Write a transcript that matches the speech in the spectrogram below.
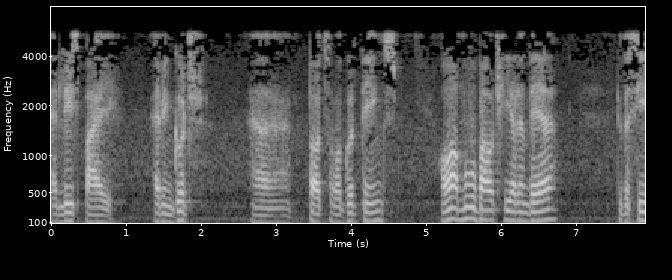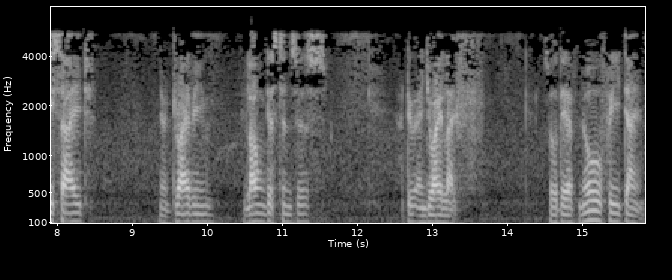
at least by having good uh, thoughts about good things, or move about here and there to the seaside, you know, driving long distances, to enjoy life. So they have no free time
